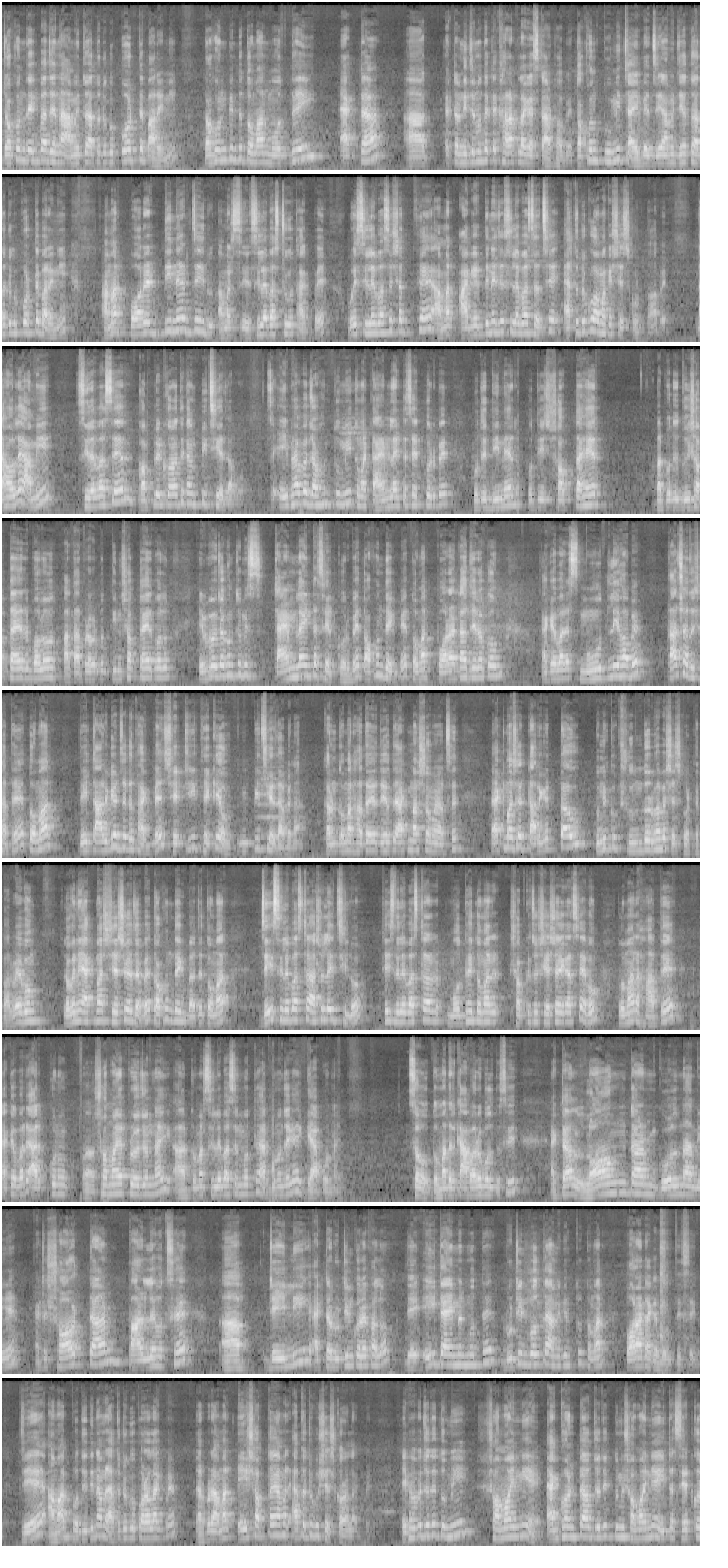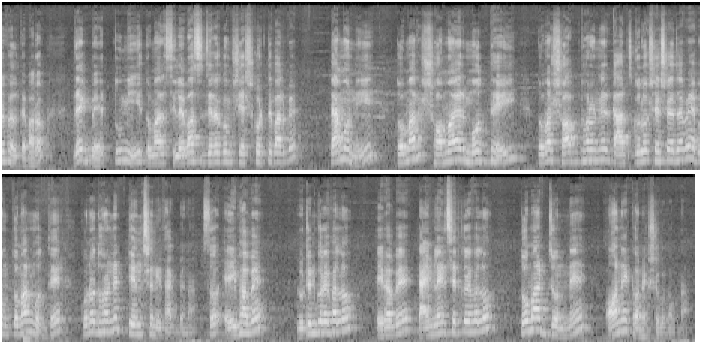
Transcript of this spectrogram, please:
যখন দেখবা যে না, আমি তো এতটুকু পড়তে পারিনি, তখন কিন্তু তোমার মধ্যেই একটা একটা নিজের মধ্যে একটা খারাপ লাগা স্টার্ট হবে। তখন তুমি চাইবে যে আমি যেহেতু এতটুকু পড়তে পারিনি আমার পরের দিনের যে আমার সিলেবাসটুকু থাকবে, ওই সিলেবাসের সাথে আমার আগের দিনে যে সিলেবাস আছে, এতটুকু আমাকে শেষ করতে হবে। না হলে আমি সিলেবাসের কমপ্লিট করা থেকে আমি পিছিয়ে যাব। সো এইভাবে যখন তুমি তোমার টাইম লাইনটা সেট করবে, প্রতিদিনের, প্রতি সপ্তাহের আবার প্রতি দুই সপ্তাহের বলো, বা তারপর আবার প্রতি তিন সপ্তাহের বলো, এভাবে যখন তুমি টাইম লাইনটা সেট করবে, তখন দেখবে তোমার পড়াটা যেরকম একেবারে স্মুথলি হবে, তার সাথে সাথে তোমার যেই টার্গেট যেটা থাকবে সেটি থেকেও তুমি পিছিয়ে যাবে না। কারণ তোমার হাতে যেহেতু এক মাস সময় আছে, এক মাসের টার্গেটটাও তুমি খুব সুন্দরভাবে শেষ করতে পারবে এবং যখন এক মাস শেষ হয়ে যাবে, তখন দেখবা যে তোমার যেই সিলেবাসটা আসলেই ছিল, সেই সিলেবাসটার মধ্যেই তোমার সব কিছু শেষ হয়ে গেছে এবং তোমার হাতে একেবারে আর কোনো সময়ের প্রয়োজন নাই আর তোমার সিলেবাসের মধ্যে আর কোনো জায়গায় গ্যাপও নাই। সো তোমাদেরকে আবারও বলতেছি, একটা লং টার্ম গোল না নিয়ে, একটা শর্ট টার্ম পারলে হচ্ছে ডেইলি একটা রুটিন করে ফেলো যে এই টাইমের মধ্যে রুটিন বলতে আমি কিন্তু তোমার পড়াটাকে বলতেছি। যে আমার প্রতিদিন আমার এতটুকু পড়া লাগবে, তারপরে আমার এই সপ্তাহে আমার এতটুকু শেষ করা লাগবে। এইভাবে যদি তুমি সময় নিয়ে, এক ঘণ্টা যদি তুমি সময় নিয়ে এইটা সেট করে ফেলতে পারো, দেখবে তুমি তোমার সিলেবাস যেরকম শেষ করতে পারবে, তেমনি তোমার সময়ের মধ্যেই তোমার সব ধরনের কাজগুলো শেষ হয়ে যাবে এবং তোমার মধ্যে কোনো ধরনের টেনশনই থাকবে না। সো এইভাবে রুটিন করে ফেলো। এইভাবে টাইমলাইন সেট করে ফেলো। তোমার জন্যে অনেক অনেক শুভকামনা।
